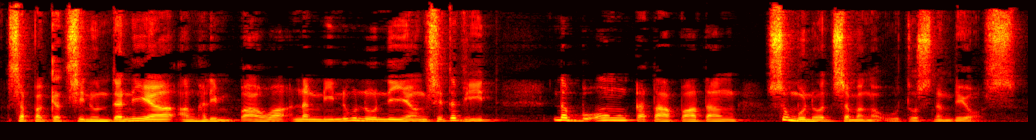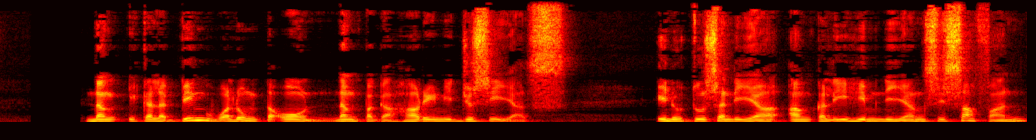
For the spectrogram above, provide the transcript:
sapagkat sinundan niya ang halimbawa ng ninuno niyang si David na buong katapatang sumunod sa mga utos ng Diyos. Nang ikalabing walong taon ng paghahari ni Josias, inutusan niya ang kalihim niyang si Safan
